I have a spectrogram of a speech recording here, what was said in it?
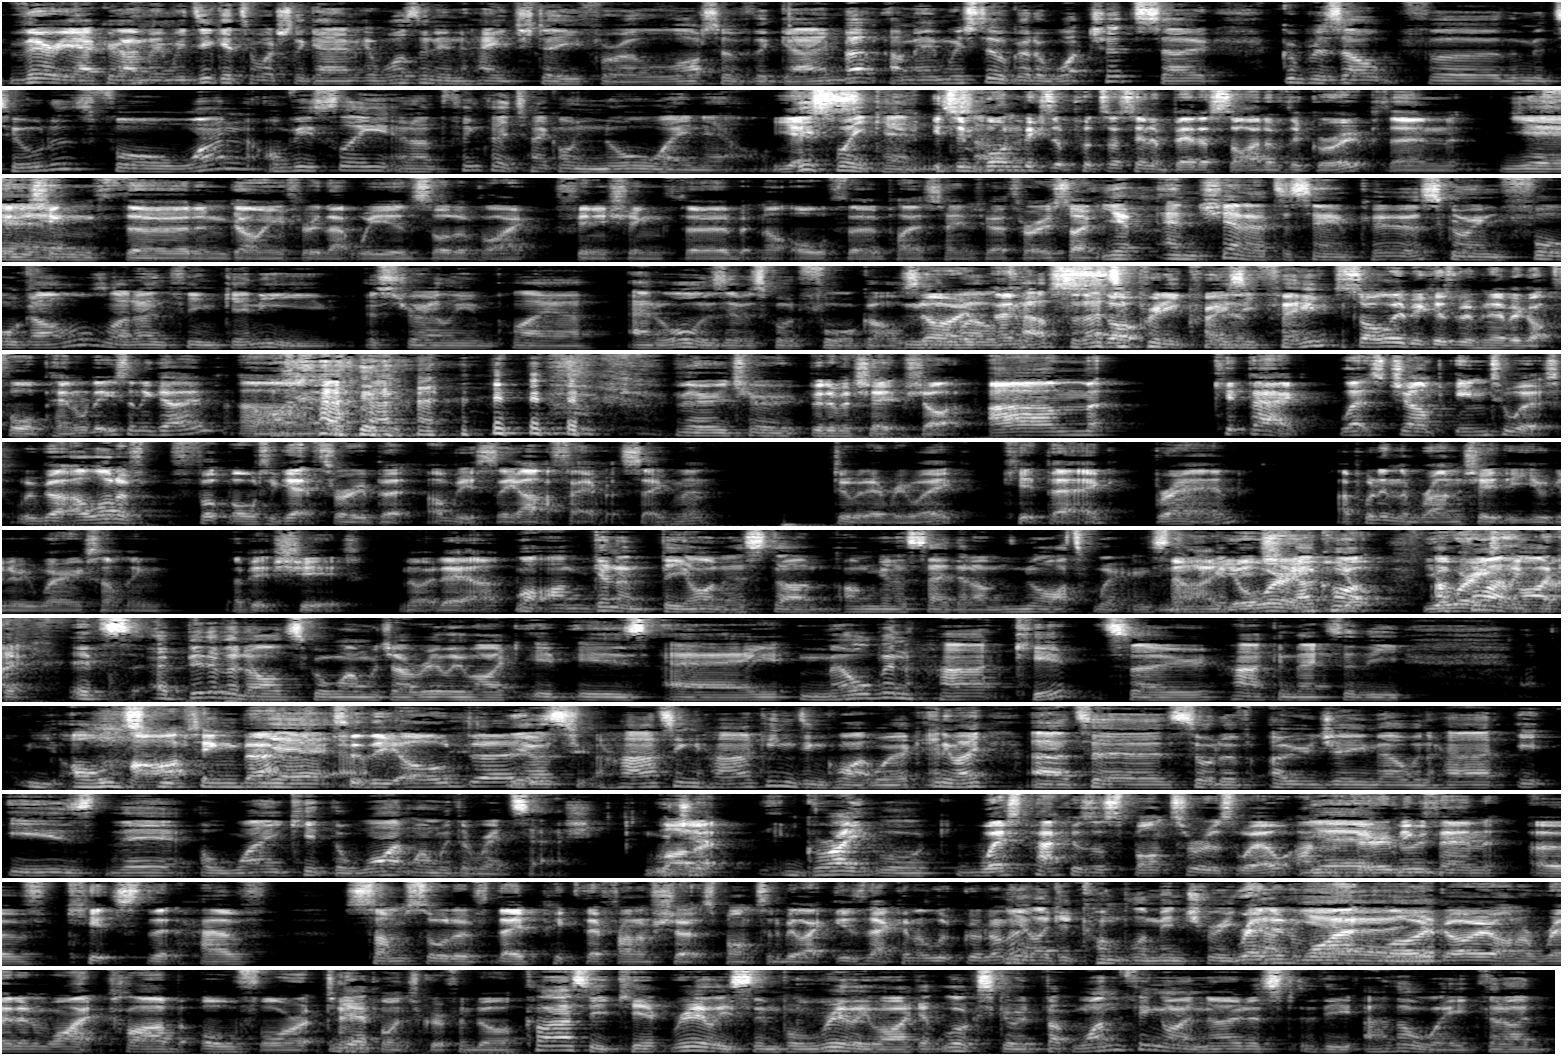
Very accurate. I mean, we did get to watch the game. It wasn't in HD for a lot of the game, but I mean, we still got to watch it. So good result for the Matildas for one, obviously, and I think they take on Norway now Yes. this weekend. It's so- important because it puts us in a better side of the group than Yeah. finishing third and going through that weird sort of like finishing third, but not all third place teams go through. So Yep, and shout out to Sam Kerr scoring four goals. I don't think any Australian player at all has ever scored four goals No, in the World Cup, so that's so- a pretty crazy feat. solely because we've never got four penalties in a game. Um, Very true. bit of a cheap shot. Um, kit bag. Let's jump into it. We've got a lot of football to get through, but obviously our favourite segment. Do it every week. Kit bag brand. I put in the run sheet that you're going to be wearing something a bit shit, no doubt. Well, I'm gonna be honest. I'm, I'm gonna say that I'm not wearing something. a you're wearing- shit. I quite, you're- you're I wearing quite like great. it. It's a bit of an old school one, which I really like. It is a Melbourne Heart kit. So harking back to the old school. Back Yeah, to the old days. Yeah, harting, harking didn't quite work. Anyway, uh, to sort of OG Melbourne Heart, it is their away kit, the white one with the red sash. Which Love are- Great look. Westpac is a sponsor as well. I'm a Yeah, very big fan of kits that have some sort of they pick their front of shirt sponsor to be like, is that going to look good on Yeah, it? like a complimentary red cut. and white Yeah, logo on a red and white club, all for it. Ten Yep. points Gryffindor. Classy kit, really simple, really like it, looks good. But one thing I noticed the other week that I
